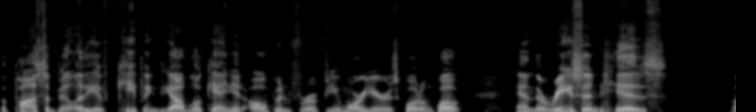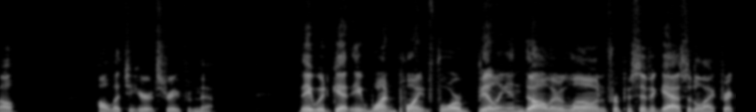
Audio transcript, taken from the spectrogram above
the possibility of keeping Diablo Canyon open for a few more years, quote unquote, and the reason is, well, I'll let you hear it straight from them. They would get a $1.4 billion loan for Pacific Gas and Electric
